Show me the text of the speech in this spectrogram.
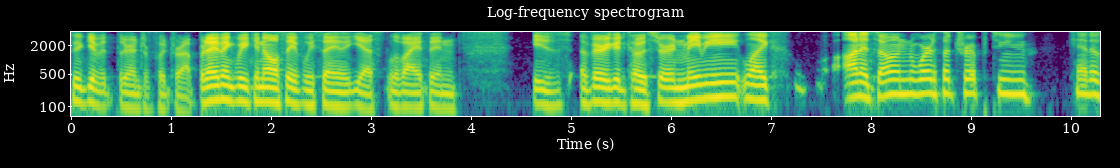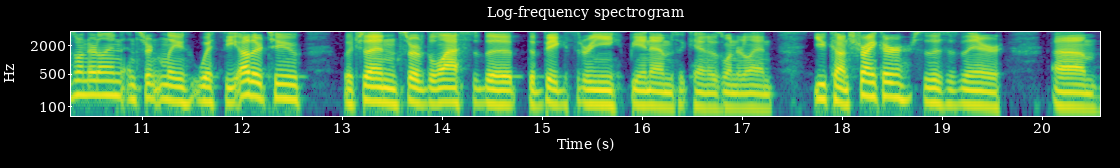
to give it 300 foot drop. But I think we can all safely say that yes, Leviathan is a very good coaster and maybe like on its own worth a trip to Canada's Wonderland and certainly with the other two which then sort of the last of the the big 3 B&Ms at Canada's Wonderland Yukon Striker so this is their um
